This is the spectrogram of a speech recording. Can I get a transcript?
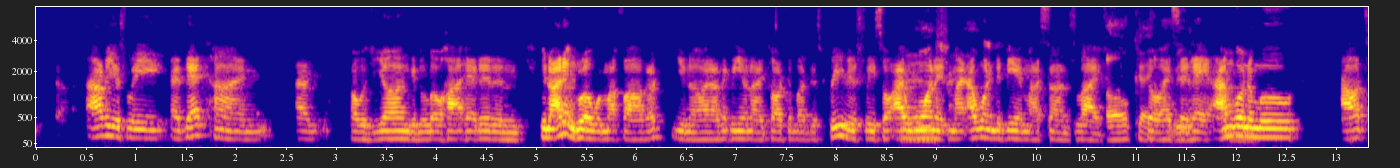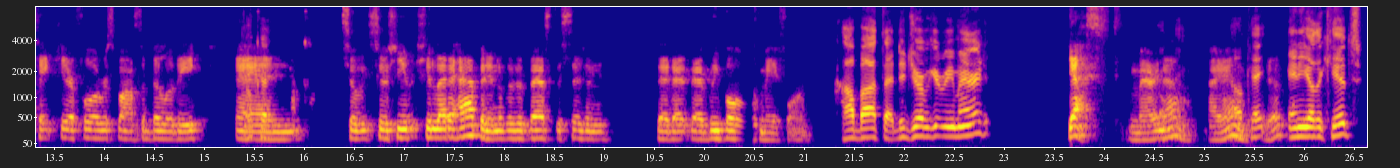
obviously at that time I I was young and a little hot headed, and you know I didn't grow up with my father. You know, and I think you and I talked about this previously. So I wanted my I wanted to be in my son's life. okay. So I said, Yeah. hey, I'm going to mm-hmm. move. I'll take care of full responsibility, Okay. and so so she she let it happen, and it was the best decision that that, that we both made for him. How about that? Did you ever get remarried? Yes, I'm married Okay. now. I am. Okay. Yep. Any other kids?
